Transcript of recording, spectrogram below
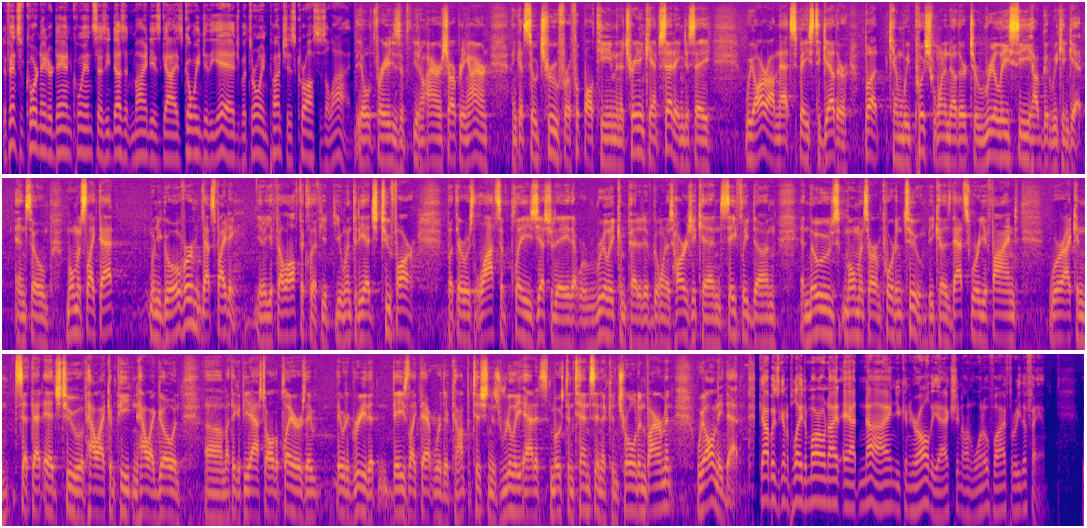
Defensive coordinator Dan Quinn says he doesn't mind his guys going to the edge, but throwing punches crosses a line. The old phrase of you know iron sharpening iron, I think that's so true for a football team in a training camp setting to say we are on that space together, but can we push one another to really see how good we can get? And so moments like that, when you go over, that's fighting. You know, you fell off the cliff. You, you went to the edge too far. But there was lots of plays yesterday that were really competitive, going as hard as you can, safely done. And those moments are important too, because that's where you find where I can set that edge too of how I compete and how I go. And um, I think if you'd asked all the players, they they would agree that days like that where the competition is really at its most intense in a controlled environment, we all need that. Cowboys going to play tomorrow night at 9. You can hear all the action on 105.3 The Fan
